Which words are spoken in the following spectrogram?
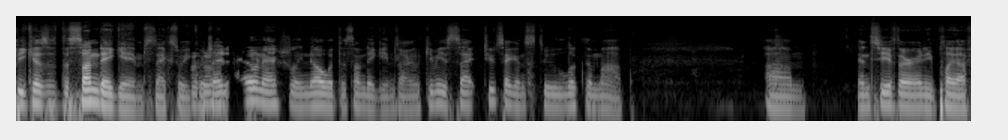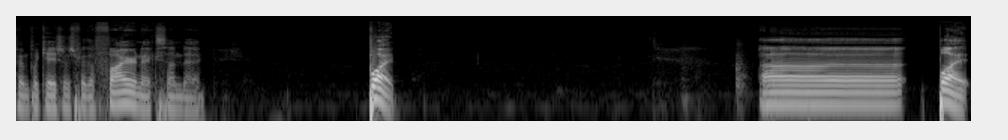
because of the Sunday games next week, which Mhm. I, I don't actually know what the Sunday games are. Give me a sec, two seconds to look them up, um, and see if there are any playoff implications for the Fire next Sunday. But, uh, but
